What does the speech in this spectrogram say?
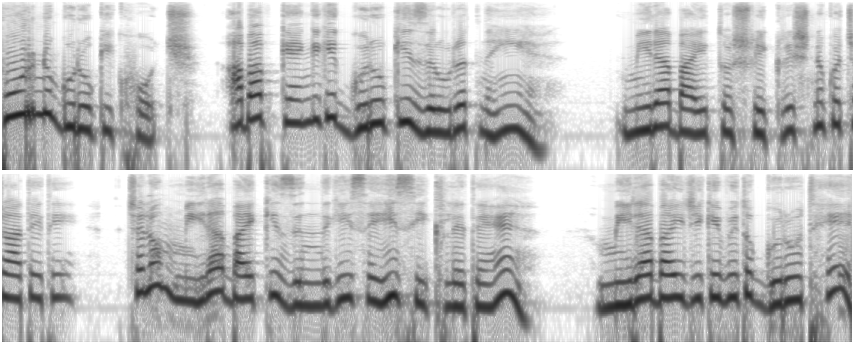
पूर्ण गुरु की खोज। अब आप कहेंगे कि गुरु की ज़रूरत नहीं है। मीराबाई तो श्री कृष्ण को चाहते थे। चलो मीराबाई की ज़िंदगी से ही सीख लेते हैं। मीराबाई जी के भी तो गुरु थे,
